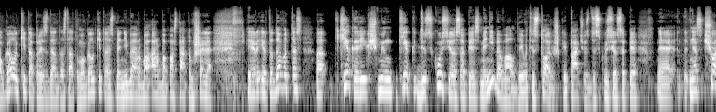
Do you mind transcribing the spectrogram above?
o gal kitą prezidentą statom, o gal kitą asmenybę arba, arba pastatom šalia. Ir, ir tada vat, tas, a, kiek reikšming, kiek diskusijos apie asmenybę valdai, vat, istoriškai, pačios diskusijos apie, e, nes šiuo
